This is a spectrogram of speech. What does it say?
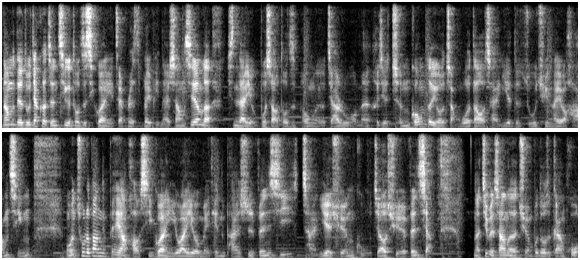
那我们的独家课程《七个投资习惯》也在 Press Play 平台上线了。现在有不少投资朋友有加入我们，而且成功的有掌握到产业的族群还有行情。我们除了帮你培养好习惯以外，也有每天的盘势分析、产业选股教学分享。那基本上呢，全部都是干货，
